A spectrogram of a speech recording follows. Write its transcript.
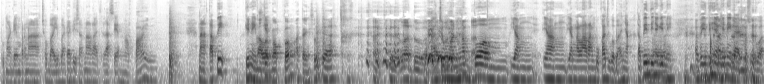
belum ada yang pernah coba ibadah di sana lah jelas ya ngapain nah tapi gini kalau mungkin ngebom ada yang sudah Waduh. Bukan cuman ngebom yang yang yang ngelarang buka juga banyak. Tapi intinya Nah. gini. Tapi intinya gini guys, maksud gua.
